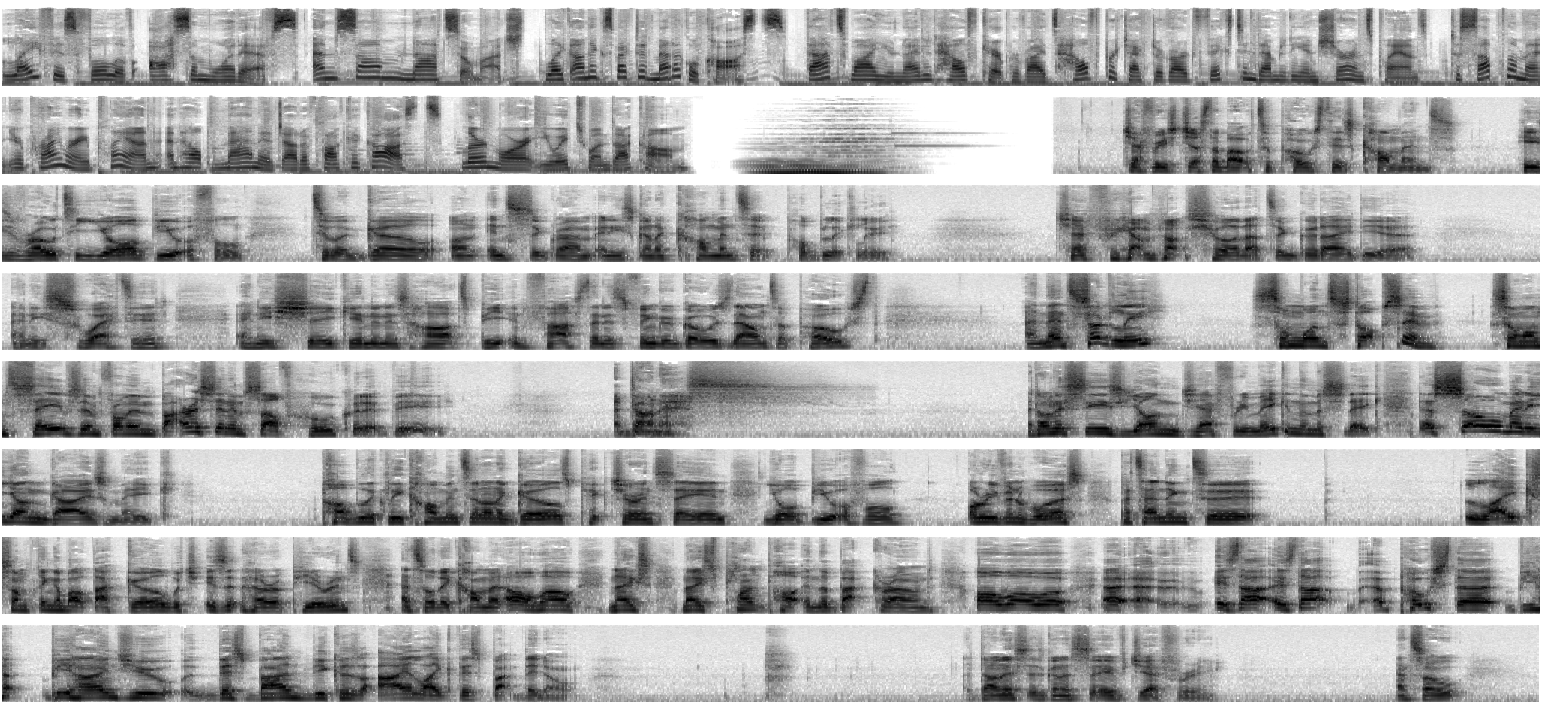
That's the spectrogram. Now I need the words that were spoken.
Life is full of awesome what ifs, and some not so much, like unexpected medical costs. That's why United Healthcare provides Health Protector Guard fixed indemnity insurance plans to supplement your primary plan and help manage out of pocket costs. Learn more at uh1.com. Jeffrey's just about to post his comments. He's wrote You're Beautiful to a girl on Instagram and he's gonna comment it publicly. Jeffrey, I'm not sure that's a good idea. And he's sweating and he's shaking and his heart's beating fast and his finger goes down to post. And then suddenly, someone stops him. Someone saves him from embarrassing himself. Who could it be? Adonis. Adonis sees young Jeffrey making the mistake that so many young guys make. Publicly commenting on a girl's picture and saying, You're beautiful. Or even worse, pretending to like something about that girl which isn't her appearance and so they comment oh wow nice nice plant pot in the background. Oh whoa whoa uh, uh, is that is that a poster be- behind you this band? Because i like this band they don't. Adonis is going to save jeffrey. And so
